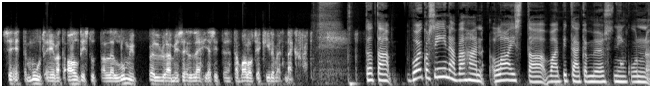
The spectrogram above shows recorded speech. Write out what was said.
se, että muut eivät altistu tälle lumipöllyämiselle ja sitten, että valot ja kilvet näkyvät. Tota, voiko siinä vähän laistaa vai pitääkö myös niin kuin, äh,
